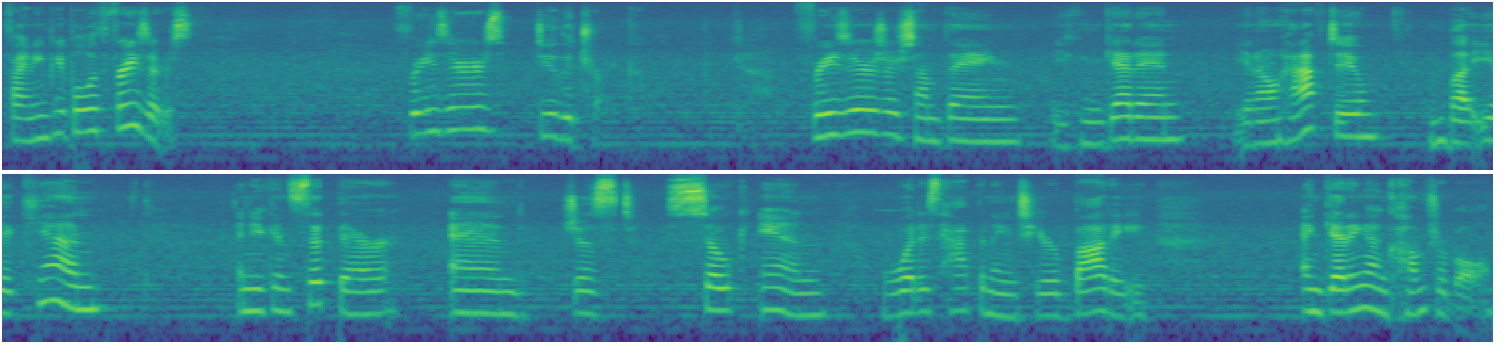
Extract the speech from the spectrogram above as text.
finding people with freezers. Freezers do the trick freezers are something you can get in. You don't have to, but you can. And you can sit there and just soak in what is happening to your body and getting uncomfortable.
